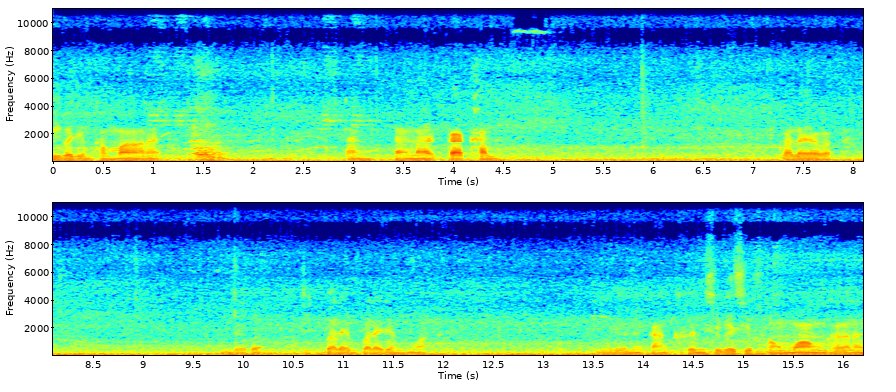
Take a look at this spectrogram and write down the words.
พี่ก็จะคำว่านะ ตั้งตั้งนากาขำกว่าแล้วอะเดี๋ยวก็กว่าเล่มกว่าเล้วเรื่องมั่วมีเรื่องในการขึ้นชีวิตชีพของมองเธอนะ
